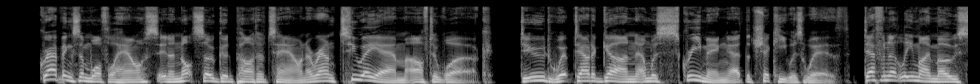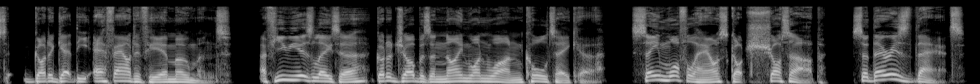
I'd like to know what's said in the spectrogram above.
Grabbing some Waffle House in a not so good part of town around 2 a.m. after work. Dude whipped out a gun and was screaming at the chick he was with. Definitely my most gotta get the F out of here moment. A few years later, got a job as a 911 call taker. Same Waffle House got shot up, so there is that.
